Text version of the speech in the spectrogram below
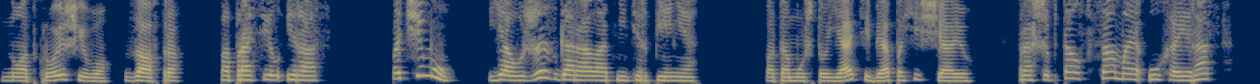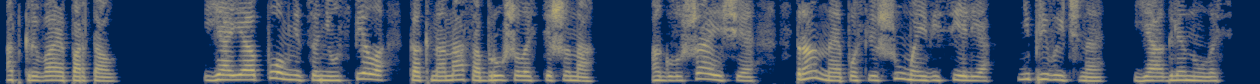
но откроешь его завтра, — попросил Ирас. — Почему? Я уже сгорала от нетерпения. — Потому что я тебя похищаю, — прошептал в самое ухо Ирас, открывая портал. Я и опомниться не успела, как на нас обрушилась тишина. Оглушающая, странная после шума и веселья, непривычная. Я оглянулась.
